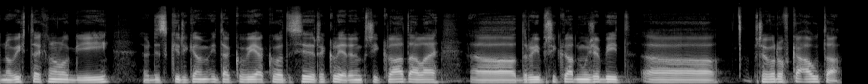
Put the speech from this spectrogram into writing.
nových technologií. Vždycky říkám i takový, jako ty si řekl jeden příklad, ale uh, druhý příklad může být převodovka auta.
